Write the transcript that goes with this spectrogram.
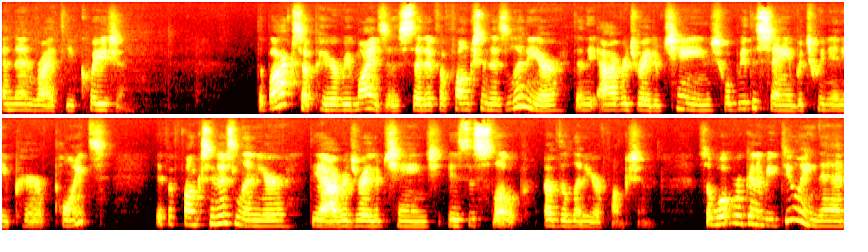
and then write the equation. The box up here reminds us that if a function is linear, then the average rate of change will be the same between any pair of points. If a function is linear, the average rate of change is the slope of the linear function. So what we're going to be doing then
